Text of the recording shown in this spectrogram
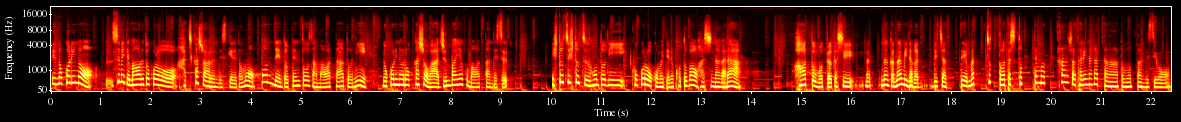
で残りの全て回るところ8箇所あるんですけれども本殿と天頭山回った後に残りの6箇所は順番よく回ったんです。一つ一つ本当に心を込めてね言葉を発しながらはあと思って私なんか涙が出ちゃって、ま、ちょっと私とっても感謝足りなかったなと思ったんですよ。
